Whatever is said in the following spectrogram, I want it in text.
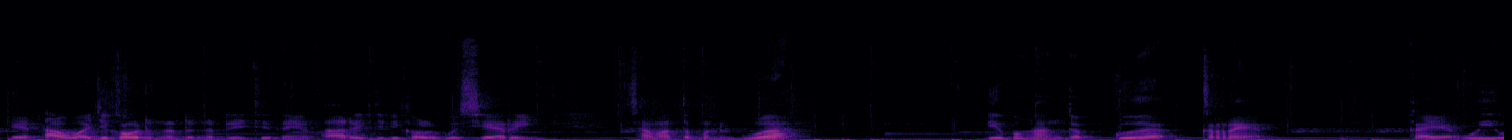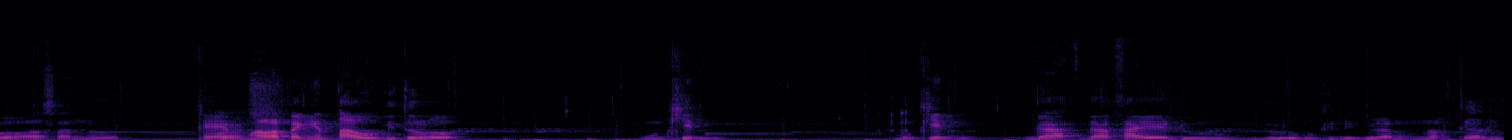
Kayak tahu aja kalau denger denger dari ceritanya Farid Jadi kalau gue sharing sama temen gue Dia menganggap gue keren Kayak wih wawasan lu Kayak Luas. malah pengen tahu gitu loh Mungkin Mungkin nggak nggak kayak dulu Dulu mungkin dibilang nerd kali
